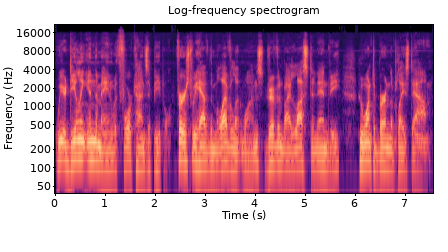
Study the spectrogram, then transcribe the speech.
We are dealing in the main with four kinds of people. First, we have the malevolent ones, driven by lust and envy, who want to burn the place down.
